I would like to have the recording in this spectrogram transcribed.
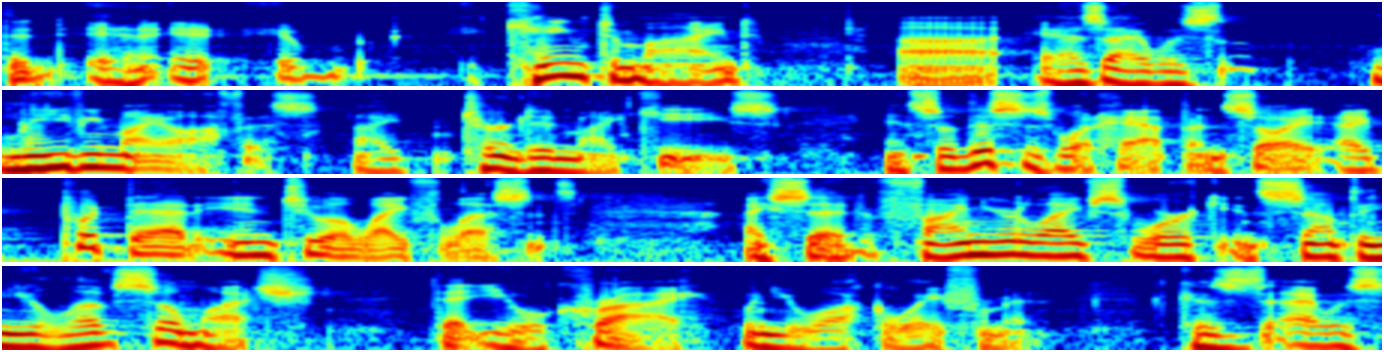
That it, it, it came to mind uh, as I was leaving my office. I turned in my keys. And so this is what happened. So I, I put that into a life lessons. I said, find your life's work in something you love so much that you will cry when you walk away from it because I was,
